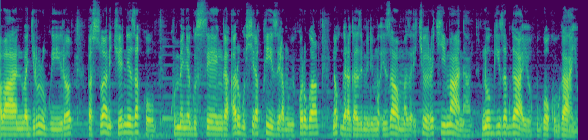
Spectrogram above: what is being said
abantu bagira urugwiro basobanukiwe neza ko kumenya gusenga ari ugushyira kwizera mu bikorwa no kugaragaza imirimo izamamaza icyubahiro cy'imana n'ubwiza bwayo ku bwoko bwayo.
